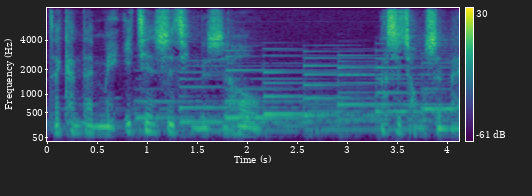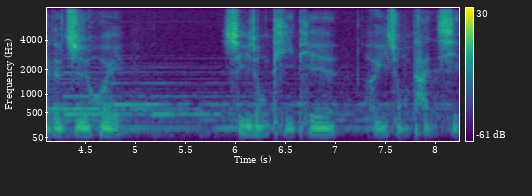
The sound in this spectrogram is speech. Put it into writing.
在看待每一件事情的时候，那是从神来的智慧，是一种体贴和一种弹性，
